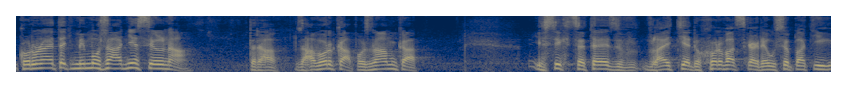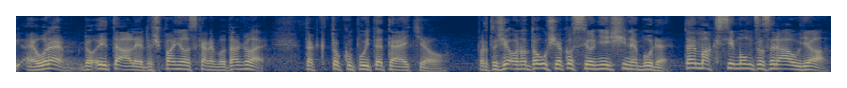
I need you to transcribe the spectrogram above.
Koruna je teď mimořádně silná. Teda závorka, poznámka jestli chcete jet v létě do Chorvatska, kde už se platí eurem, do Itálie, do Španělska nebo takhle, tak to kupujte teď, jo. Protože ono to už jako silnější nebude. To je maximum, co se dá udělat.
